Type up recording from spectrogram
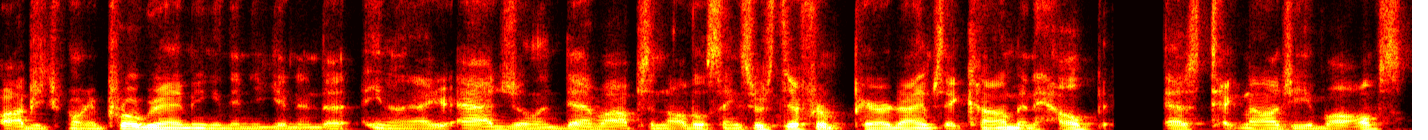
object-oriented programming, and then you get into you know your agile and DevOps and all those things. There's different paradigms that come and help as technology evolves,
